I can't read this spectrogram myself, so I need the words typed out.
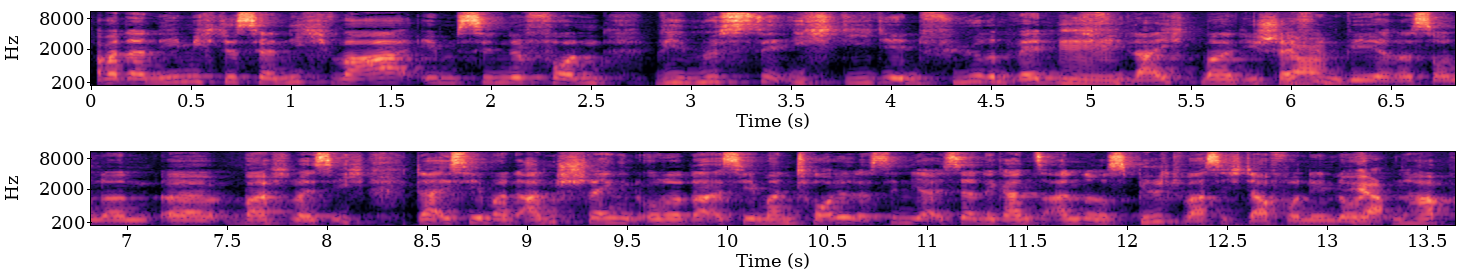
Aber da nehme ich das ja nicht wahr im Sinne von, wie müsste ich die denn führen, wenn ich mhm. vielleicht mal die Chefin ja. wäre, sondern äh, was weiß ich, da ist jemand anstrengend oder da ist jemand toll. Das sind ja, ist ja ein ganz anderes Bild, was ich da von den Leuten ja. habe.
